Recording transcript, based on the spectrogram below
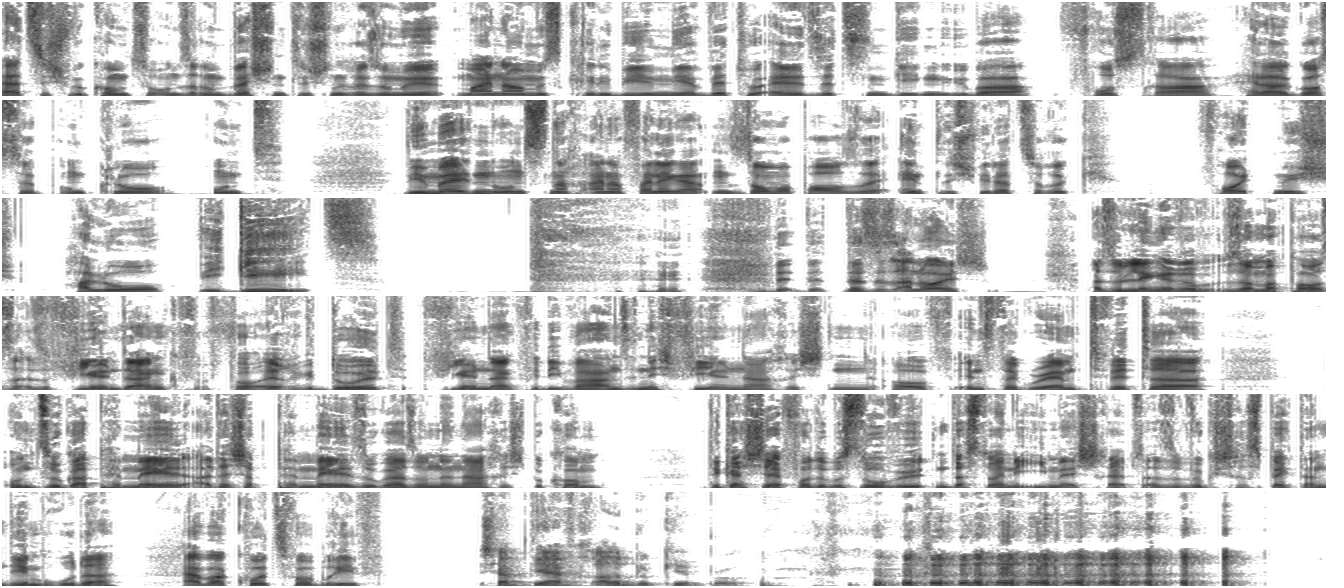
Herzlich willkommen zu unserem wöchentlichen Resümee. Mein Name ist Credibil. Mir virtuell sitzen gegenüber Frustra, Hellal Gossip und Klo und wir melden uns nach einer verlängerten Sommerpause endlich wieder zurück. Freut mich. Hallo, wie geht's? das ist an euch. Also längere Sommerpause, also vielen Dank für eure Geduld, vielen Dank für die wahnsinnig vielen Nachrichten auf Instagram, Twitter und sogar per Mail. Alter, ich habe per Mail sogar so eine Nachricht bekommen. Dicker Chef, du bist so wütend, dass du eine E-Mail schreibst. Also wirklich Respekt an dem Bruder. Er war kurz vor Brief. Ich habe die einfach alle blockiert, Bro.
